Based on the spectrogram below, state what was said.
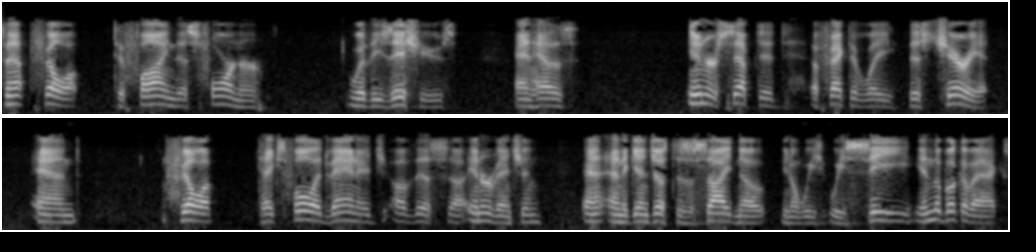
sent Philip to find this foreigner with these issues and has intercepted effectively this chariot and Philip takes full advantage of this uh, intervention. And, and again, just as a side note, you know, we we see in the Book of Acts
